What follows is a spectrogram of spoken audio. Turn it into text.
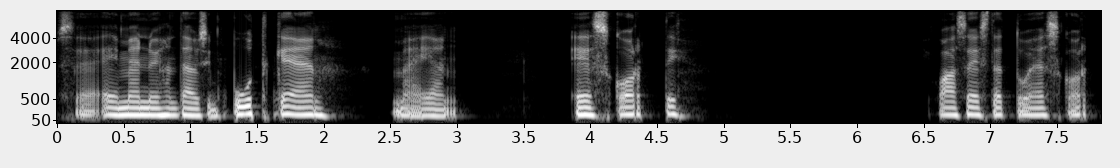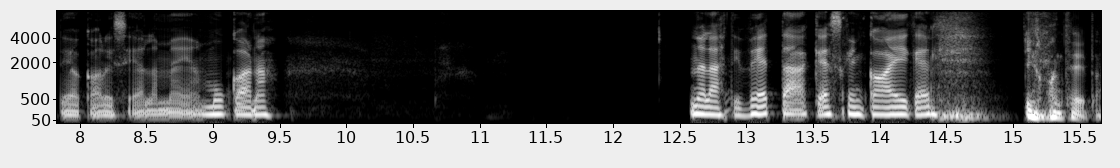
Se ei mennyt ihan täysin putkeen. Meidän eskortti, aseistettu eskortti, joka oli siellä meidän mukana. Ne lähti vetää kesken kaiken Ilman teitä.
